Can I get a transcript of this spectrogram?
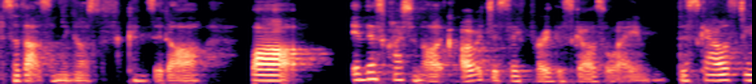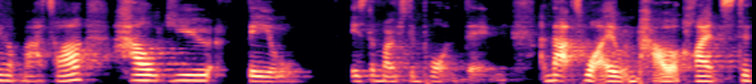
so that's something else to consider. But in this question, like I would just say throw the scales away. The scales do not matter. How you feel is the most important thing. And that's what I empower clients to,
